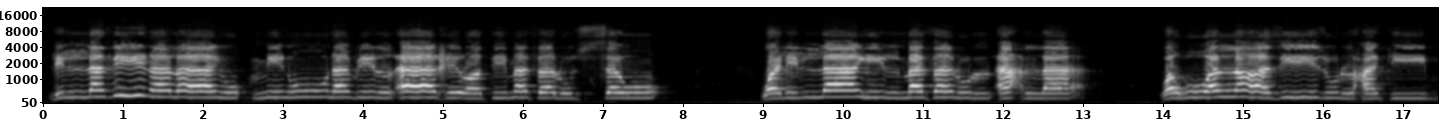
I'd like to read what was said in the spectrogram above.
للذين لا يؤمنون بالآخرة مثل السوء. ولله المثل الأعلى. وهو العزيز الحكيم.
